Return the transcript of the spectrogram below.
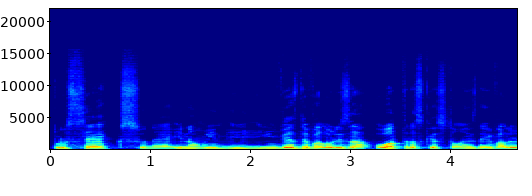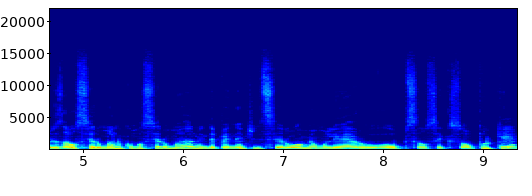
para o sexo, né? E não, e, e, em vez de valorizar outras questões, né? E valorizar o ser humano como ser humano, independente de ser homem ou mulher ou, ou opção sexual. Por que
